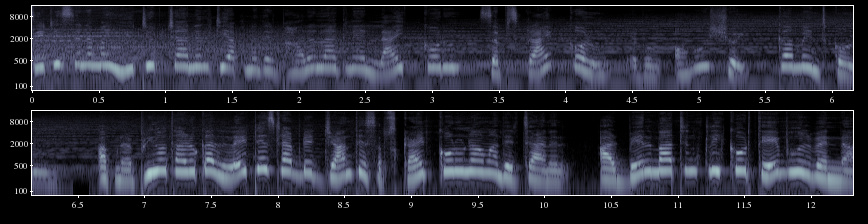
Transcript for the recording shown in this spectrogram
সিটি সিনেমা ইউটিউব চ্যানেলটি আপনাদের ভালো লাগলে লাইক করুন, সাবস্ক্রাইব করুন এবং অবশ্যই কমেন্ট করুন। আপনার প্রিয় তারকার লেটেস্ট আপডেট জানতে সাবস্ক্রাইব করুন আমাদের চ্যানেল আর বেল বাটন ক্লিক করতে ভুলবেন না।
